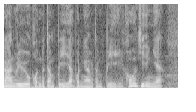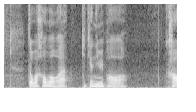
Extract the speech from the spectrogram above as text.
การรีวิวผลประจำปีอะผลงานประจำปี เขาก็คิดอย่างเงี้ย แต่ว่าเขาบอกว่าคิดแค่นี้ไม่พอ เขา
